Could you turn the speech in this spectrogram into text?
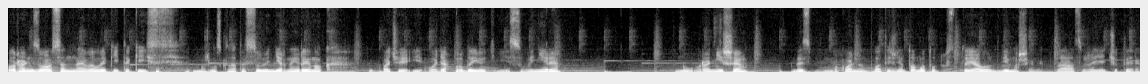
організувався невеликий такий, можна сказати, сувенірний ринок. Тут бачу, і одяг продають, і сувеніри. Ну, раніше, десь буквально два тижні тому, тут стояло дві машини. Зараз вже є чотири.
